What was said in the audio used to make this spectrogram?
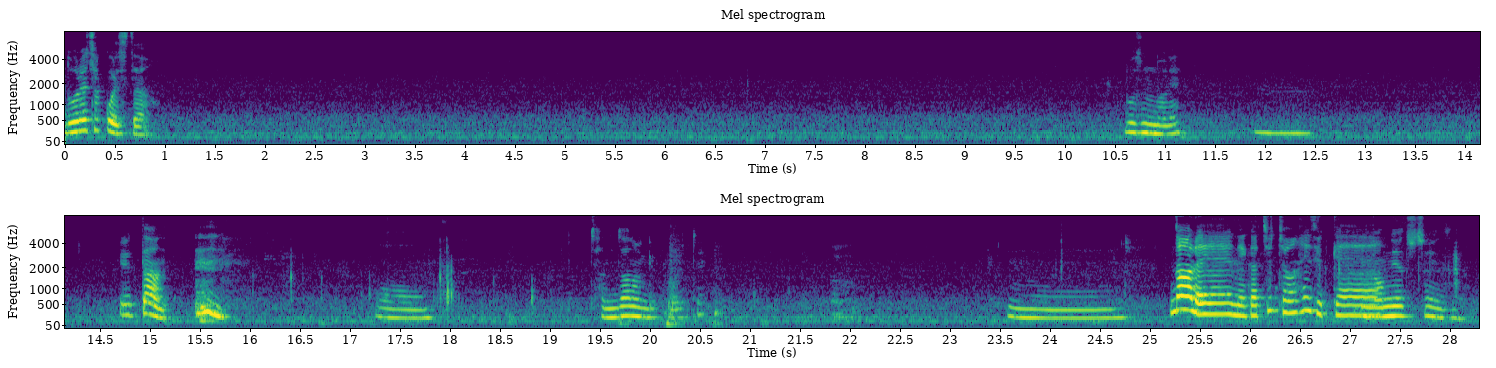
노래 찾고 있어요. 무슨 노래? 일단 어 잔잔한 게 뭐였지? 음, 노래 내가 추천해줄게. 음 언니가 추천해주세요.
